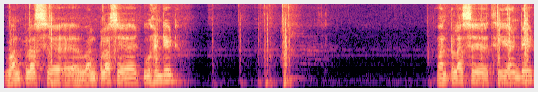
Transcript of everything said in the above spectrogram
one plus one plus two hundred one plus three hundred,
